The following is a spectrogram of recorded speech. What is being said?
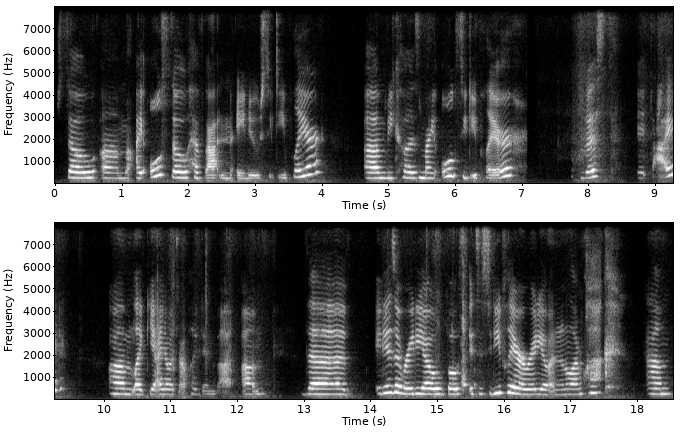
So um, I also have gotten a new CD player, um, because my old CD player, this it died. Um, like yeah, I know it's not plugged in, but um, the it is a radio. Both it's a CD player, a radio, and an alarm clock. Um,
